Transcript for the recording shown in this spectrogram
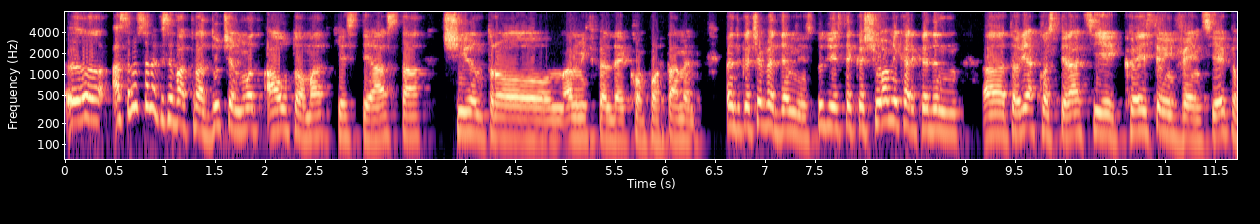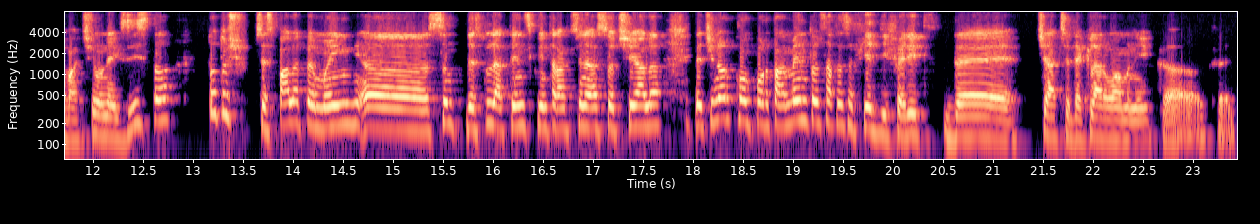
Uh, asta nu înseamnă că se va traduce în mod automat chestia asta și într-un anumit fel de comportament. Pentru că ce vedem din studiu este că și oamenii care cred în uh, teoria conspirației că este o invenție, că vaccinul nu există, totuși se spală pe mâini, uh, sunt destul de atenți cu interacțiunea socială, deci în ori comportamentul s-ar putea să fie diferit de ceea ce declară oamenii că cred.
